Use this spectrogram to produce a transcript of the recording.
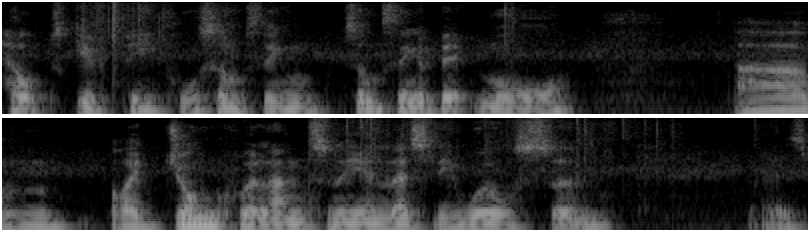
helps give people something something a bit more um, by Jonquil Anthony and Leslie Wilson. There's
